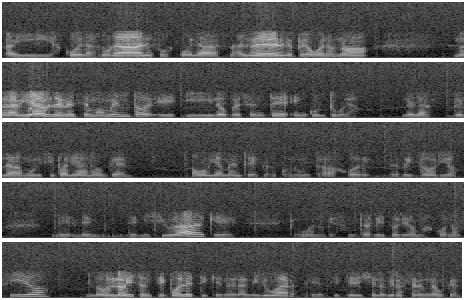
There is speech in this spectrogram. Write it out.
hay escuelas rurales o escuelas albergue, pero bueno, no, no era viable en ese momento eh, y lo presenté en Cultura de la, de la Municipalidad de Neuquén. Obviamente con un trabajo de territorio de, mi ciudad, que, bueno, que es un territorio más conocido. Lo, hice en Cipolletti, que no era mi lugar, eh, así que dije, lo quiero hacer en Neuquén.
